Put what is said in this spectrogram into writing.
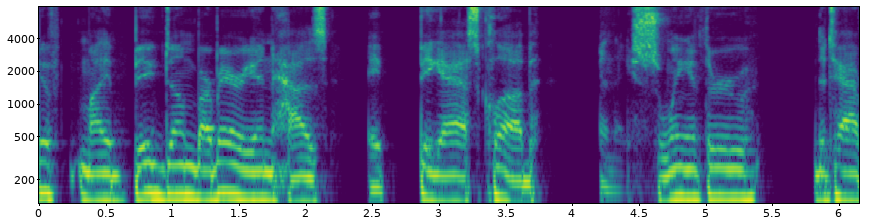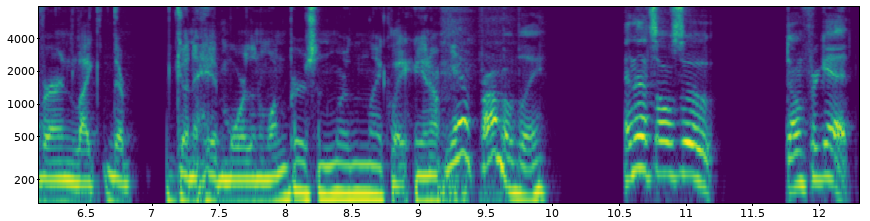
if my big dumb barbarian has a big ass club and they swing it through the tavern, like they're going to hit more than one person, more than likely, you know? Yeah, probably. And that's also, don't forget,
